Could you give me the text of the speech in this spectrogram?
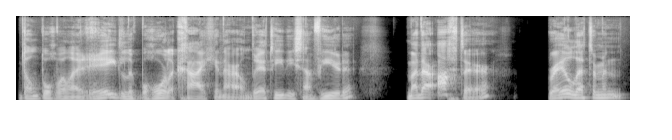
Dan toch wel een redelijk behoorlijk gaatje naar Andretti, die staan vierde. Maar daarachter, Rail Letterman,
